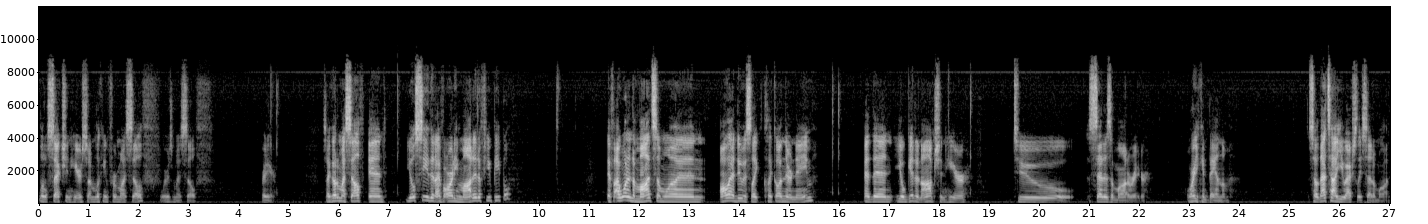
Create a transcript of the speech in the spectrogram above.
little section here. So I'm looking for myself. Where's myself? Right here. So I go to myself and you'll see that I've already modded a few people. If I wanted to mod someone, all I do is like click on their name and then you'll get an option here to set as a moderator or you can ban them. So that's how you actually set a mod.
